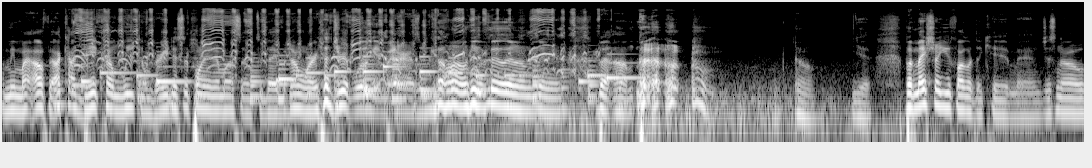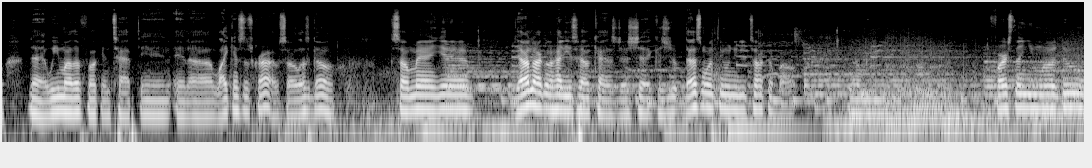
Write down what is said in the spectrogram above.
I mean my outfit, I did come weak. I'm very disappointed in myself today, but don't worry, the drip will get better as we go on. You feel what I'm saying? But um, um, yeah. But make sure you fuck with the kid, man. Just know that we motherfucking tapped in and uh, like and subscribe. So let's go. So man, yeah, y'all not gonna have these Hellcats just yet, cause you, that's one thing we need to talk about. You know I mean? The first thing you wanna do,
